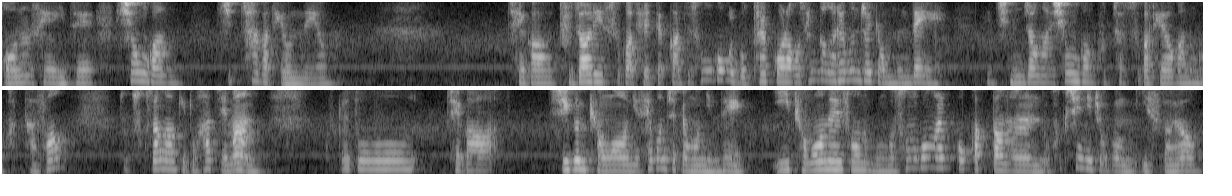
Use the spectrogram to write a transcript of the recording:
어느새 이제 시험관 10차가 되었네요. 제가 두 자릿수가 될 때까지 성공을 못할 거라고 생각을 해본 적이 없는데 진정한 시험관 고차 수가 되어가는 것 같아서 좀 속상하기도 하지만 그래도 제가 지금 병원이 세 번째 병원인데 이 병원에서는 뭔가 성공할 것 같다는 확신이 조금 있어요.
